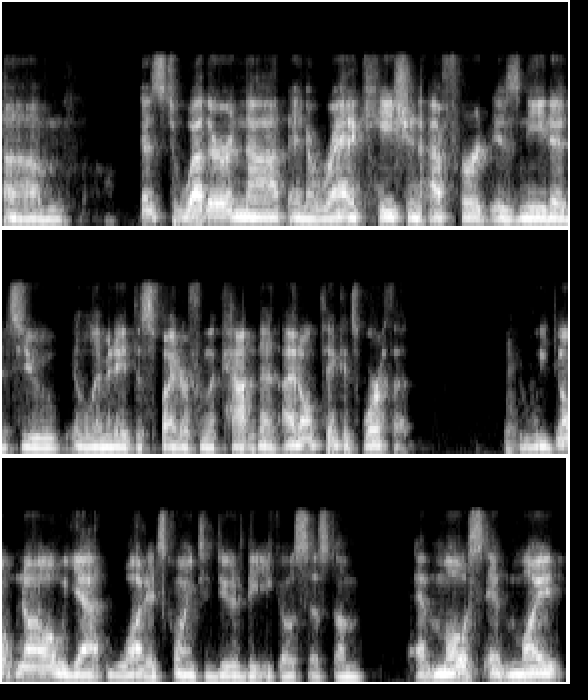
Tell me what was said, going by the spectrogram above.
um, as to whether or not an eradication effort is needed to eliminate the spider from the continent. I don't think it's worth it. We don't know yet what it's going to do to the ecosystem. At most, it might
